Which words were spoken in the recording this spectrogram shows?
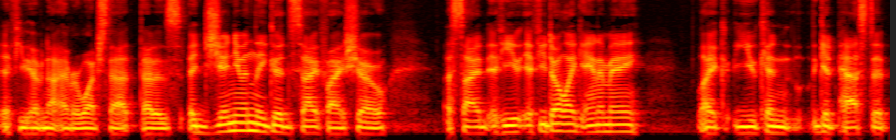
if you have not ever watched that. That is a genuinely good sci-fi show. Aside if you if you don't like anime, like you can get past it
